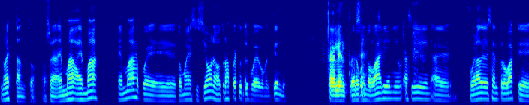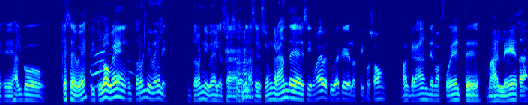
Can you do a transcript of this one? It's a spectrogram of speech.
no es tanto. O sea, es más, es más, es más, pues toma decisiones, otros aspectos del juego, ¿me entiendes? Talento. Pero cuando van así eh, fuera del centro básquet es algo que se ve, y tú lo ves en, todos los niveles, en todos los niveles, o sea, en la selección grande, 19, tú ves que los tipos son más grandes, más fuertes, más atletas.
